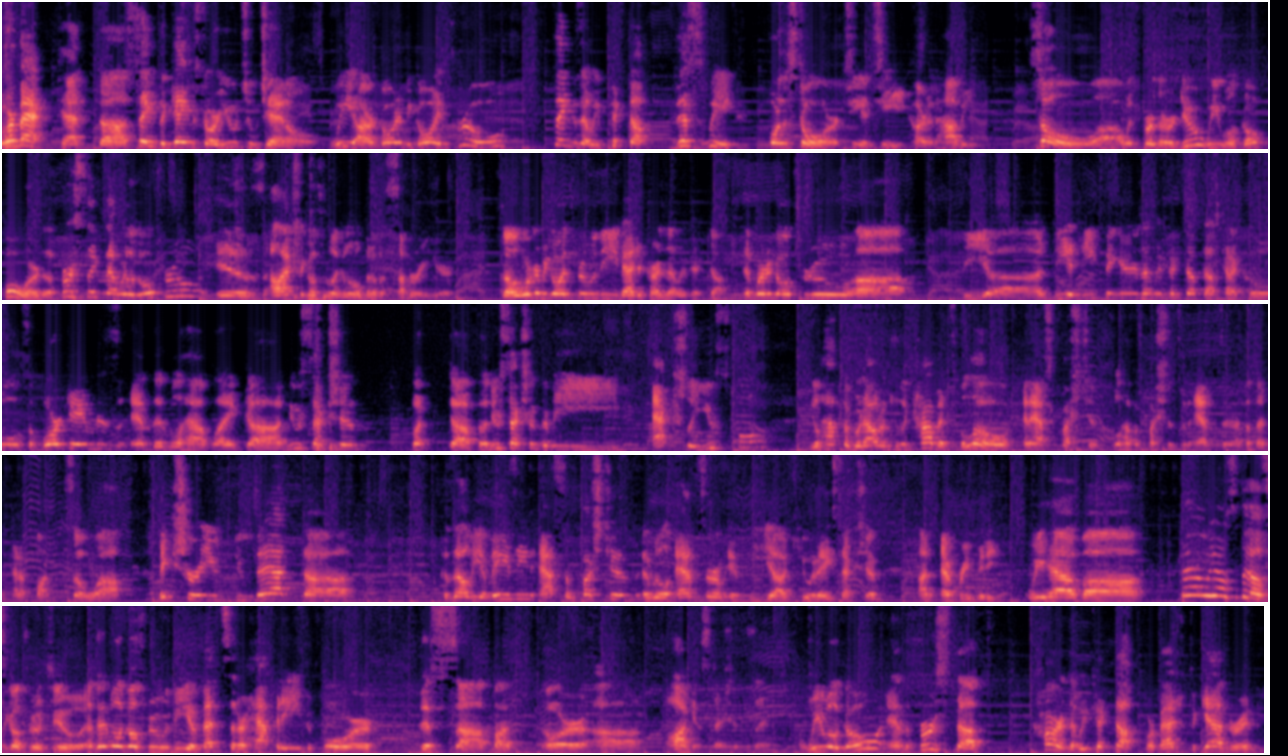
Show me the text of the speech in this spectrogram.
we're back at the Save the Game Store YouTube channel. We are going to be going through things that we picked up this week for the store, TNT Card and Hobby. So, uh, with further ado, we will go forward. The first thing that we'll go through is, I'll actually go through like a little bit of a summary here. So we're going to be going through the magic cards that we picked up. Then we're going to go through uh, the uh, D&D figures that we picked up. That's kind of cool. Some board games, and then we'll have like a new section. But uh, for the new section to be actually useful, you'll have to go down into the comments below and ask questions. We'll have a questions and answer. I thought that'd be kind of fun. So uh, make sure you do that because that'll be amazing. Ask some questions, and we'll answer them in the uh, Q&A section on every video. We have uh, we have something else to go through too, and then we'll go through the events that are happening for this uh, month or uh, August, I should say. We will go, and the first uh, card that we picked up for Magic the Gathering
